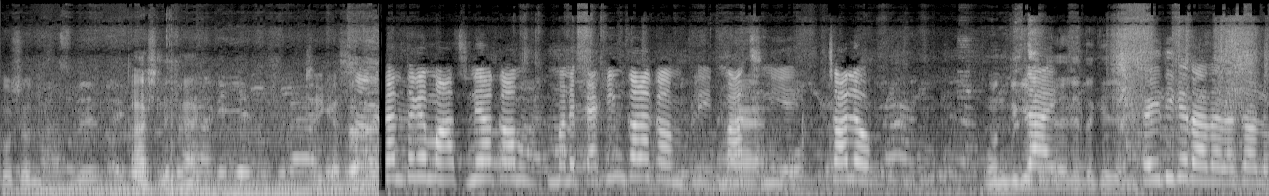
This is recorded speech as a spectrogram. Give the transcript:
হ্যাঁ। আসলে হ্যাঁ ঠিক আছে এখান থেকে মাছ নেওয়া কম মানে প্যাকিং করা কমপ্লিট মাছ হ্যাঁ। নিয়ে চলো কোন দিকে। বসে আছে তো কে জানে এইদিকে দাদারা চলো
